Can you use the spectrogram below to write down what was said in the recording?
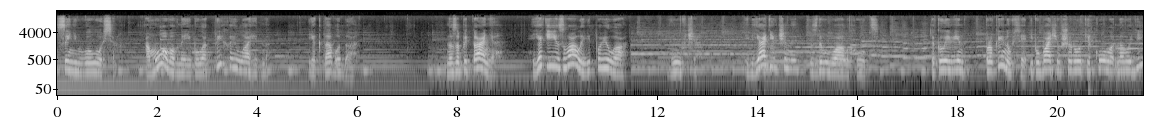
синім волоссям, а мова в неї була тиха й лагідна, як та вода. На запитання, як її звали, відповіла Вовча. Ім'я дівчини здивувало хлопця. Та коли він прокинувся і побачив широке коло на воді,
